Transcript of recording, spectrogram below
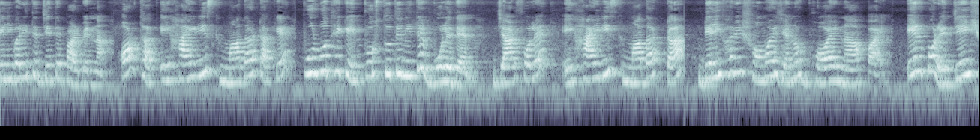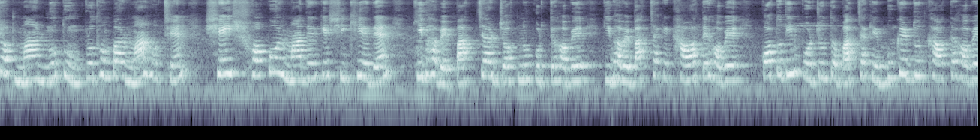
ডেলিভারিতে যেতে পারবেন না। অর্থাৎ এই হাই রিস্ক মাদারটাকে পূর্ব থেকেই প্রস্তুতি নিতে বলে দেন, যার ফলে এই হাই রিস্ক মাদারটা ডেলিভারির সময় যেন ভয় না পায়। এরপরে যেই সব মা নতুন প্রথমবার মা হচ্ছেন, সেই সকল মাদেরকে শিখিয়ে দেন কীভাবে বাচ্চার যত্ন করতে হবে, কীভাবে বাচ্চাকে খাওয়াতে হবে, কতদিন পর্যন্ত বাচ্চাকে বুকের দুধ খাওয়াতে হবে,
